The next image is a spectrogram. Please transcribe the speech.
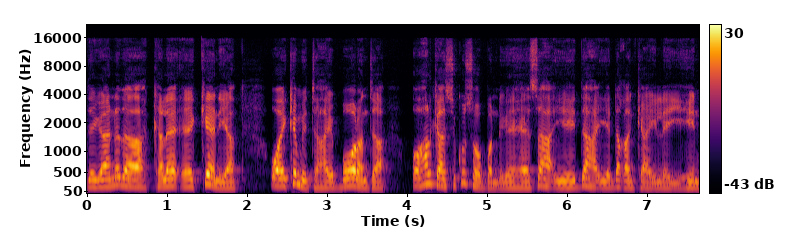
deegaanada kale ee kenya oo ay ka mid tahay booranta oo halkaasi ku soo bandhigay heesaha iyo hiddaha iyo dhaqanka ay leeyihiin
